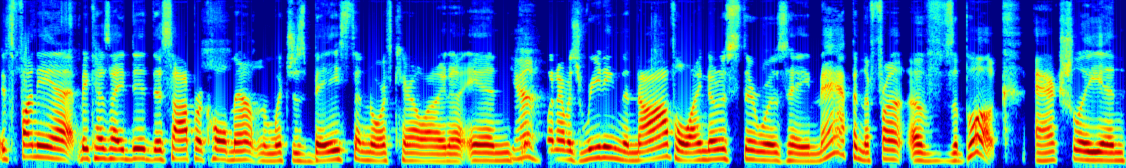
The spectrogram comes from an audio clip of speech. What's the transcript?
it's funny uh, because I did this opera Cold Mountain, which is based in North Carolina. And yeah. when I was reading the novel, I noticed there was a map in the front of the book, actually. And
